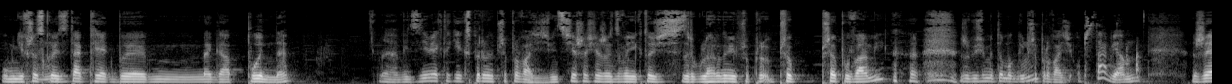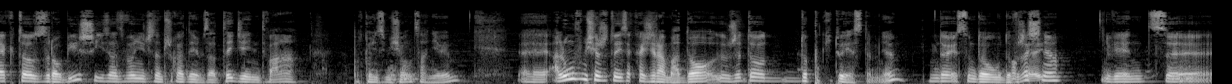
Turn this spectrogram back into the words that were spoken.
u mnie wszystko hmm. jest tak jakby mega płynne, więc nie wiem, jak taki eksperyment przeprowadzić, więc cieszę się, że dzwoni ktoś z regularnymi przepływami, żebyśmy to mogli hmm. przeprowadzić. Obstawiam, że jak to zrobisz i zadzwonisz na przykład, nie wiem, za tydzień, dwa, pod koniec mhm. miesiąca, nie wiem, e, ale mówmy się, że to jest jakaś rama, do, że do, dopóki tu jestem, nie? Do, jestem do, do września, okay. więc e,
